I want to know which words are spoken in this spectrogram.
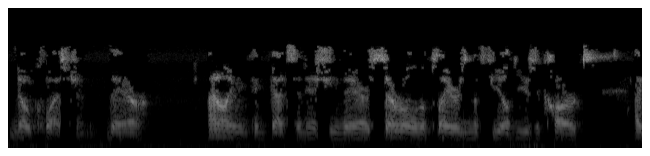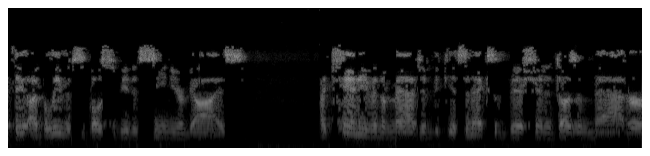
no question there. I don't even think that's an issue there. Several of the players in the field use a cart. I think I believe it's supposed to be the senior guys. I can't even imagine. It's an exhibition. It doesn't matter.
